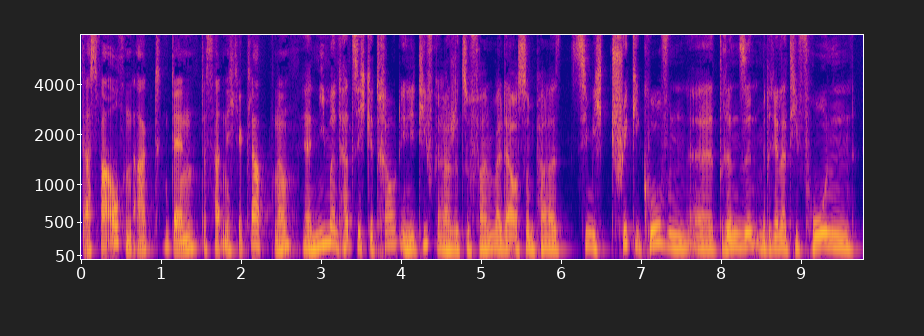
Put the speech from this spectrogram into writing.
Das war auch ein Akt, denn das hat nicht geklappt, ne? Ja, niemand hat sich getraut, in die Tiefgarage zu fahren, weil da auch so ein paar ziemlich tricky Kurven äh, drin sind mit relativ hohen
